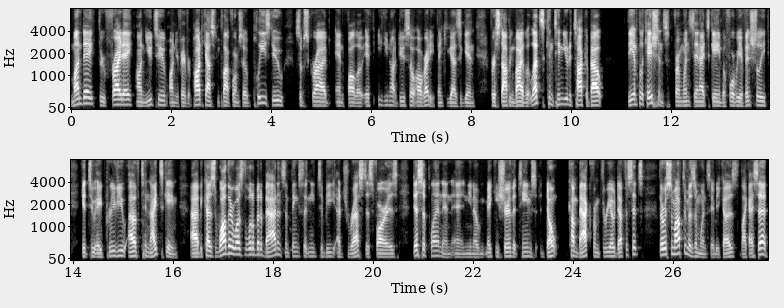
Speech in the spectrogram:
Monday through Friday on YouTube on your favorite podcasting platform. So please do subscribe and follow if you do not do so already. Thank you guys again for stopping by. But let's continue to talk about the implications from Wednesday night's game before we eventually get to a preview of tonight's game. Uh, because while there was a little bit of bad and some things that need to be addressed as far as discipline and and you know making sure that teams don't come back from 3-0 deficits, there was some optimism Wednesday because, like I said,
